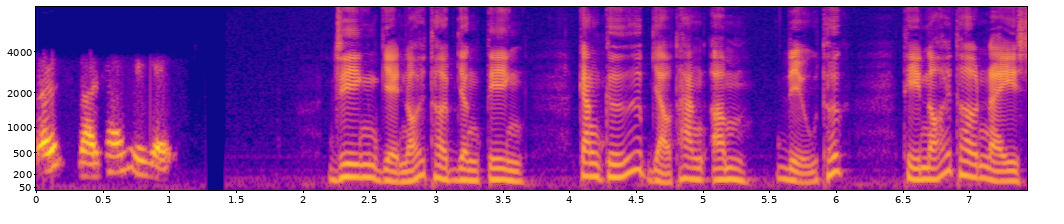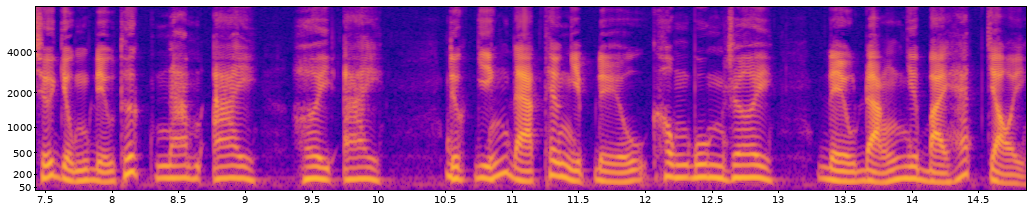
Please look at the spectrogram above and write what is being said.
Đấy, đại khái như vậy. Riêng về nói thơ dân tiên căn cứ vào thang âm, điệu thức, thì nói thơ này sử dụng điệu thức nam ai, hơi ai, được diễn đạt theo nhịp điệu không buông rơi, đều đặn như bài hát chòi,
